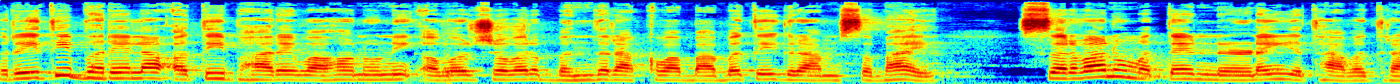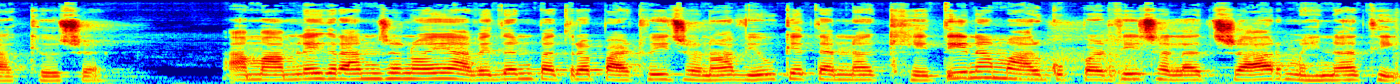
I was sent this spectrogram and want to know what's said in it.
રેતી ભરેલા અતિ ભારે વાહનોની અવરજવર બંધ રાખવા બાબતે ગ્રામસભાએ સર્વાનુમતે નિર્ણય યથાવત રાખ્યો છે. આ મામલે ગ્રામજનોએ આવેદનપત્ર પાઠવી જણાવ્યું કે તેમના ખેતીના માર્ગ ઉપરથી છેલ્લા ચાર મહિનાથી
